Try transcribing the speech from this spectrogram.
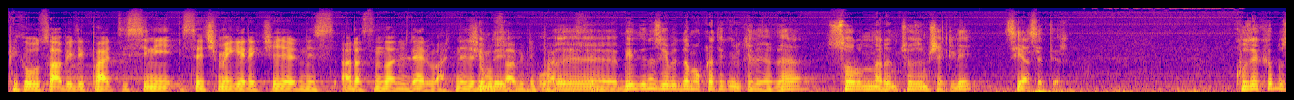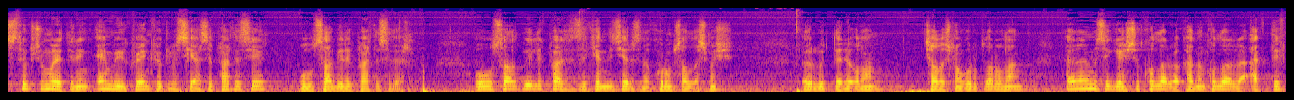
Peki Ulusal Birlik Partisi'ni seçme gerekçeleriniz arasında neler var? Neden Şimdi Ulusal Birlik Partisi? e, bildiğiniz gibi demokratik ülkelerde sorunların çözüm şekli siyasettir. Kuzey Kıbrıs Türk Cumhuriyeti'nin en büyük ve en köklü siyasi partisi Ulusal Birlik Partisi'dir. Ulusal Birlik Partisi kendi içerisinde kurumsallaşmış, örgütleri olan, çalışma grupları olan, en önemlisi gençlik kolları ve kadın kollarıyla aktif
